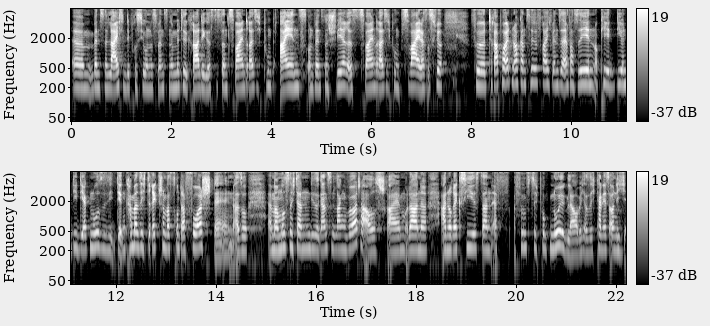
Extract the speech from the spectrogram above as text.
ähm, wenn es eine leichte Depression ist, wenn es eine mittelgradige ist, ist dann 32.1 und wenn es eine schwere ist, 32.2. Das ist für für Therapeuten auch ganz hilfreich, wenn sie einfach sehen, okay, die und die Diagnose, dann kann man sich direkt schon was drunter vorstellen. Also äh, man muss nicht dann diese ganzen langen Wörter ausschreiben oder eine Anorexie ist dann F50.0, glaube ich. Also ich kann jetzt auch nicht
